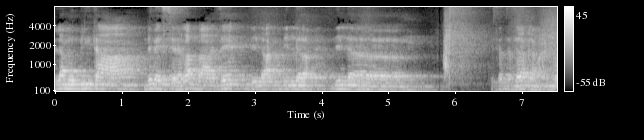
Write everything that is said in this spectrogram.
La mobilità deve essere alla base della, del, del, questa zanzara me la mangio.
